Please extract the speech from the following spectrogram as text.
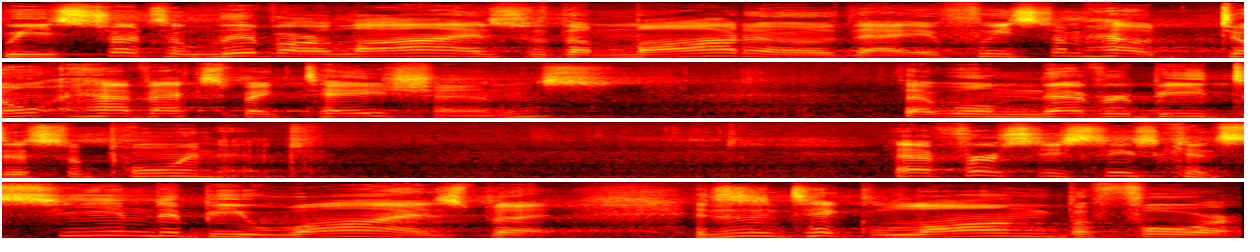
we start to live our lives with a motto that if we somehow don't have expectations, that we'll never be disappointed. At first, these things can seem to be wise, but it doesn't take long before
